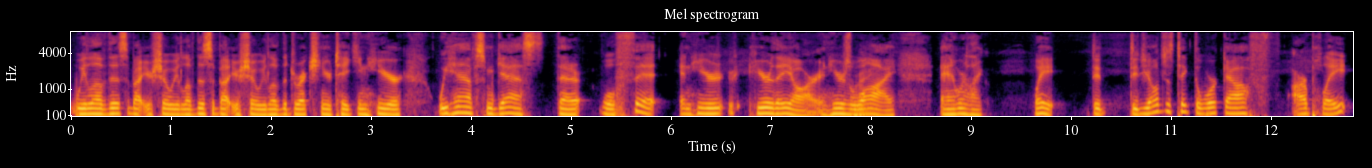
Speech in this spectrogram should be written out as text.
we love this about your show. We love this about your show. We love the direction you're taking here. We have some guests that will fit and here, here they are and here's right. why. And we're like, wait, did, did y'all just take the work off our plate?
